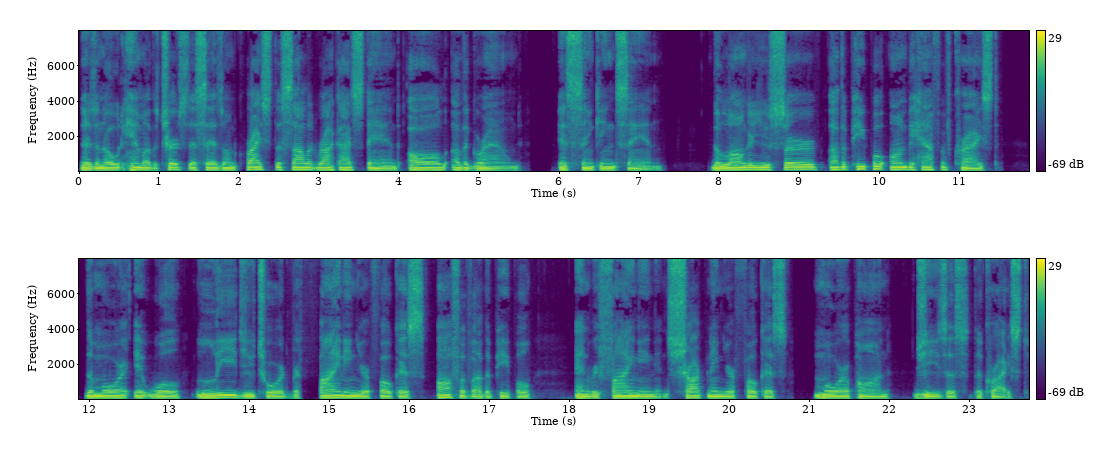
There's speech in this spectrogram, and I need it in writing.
There's an old hymn of the church that says, On Christ the solid rock I stand, all other ground is sinking sand. The longer you serve other people on behalf of Christ, the more it will lead you toward refining your focus off of other people and refining and sharpening your focus more upon Jesus the Christ.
